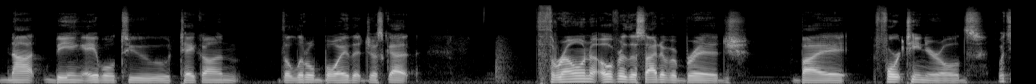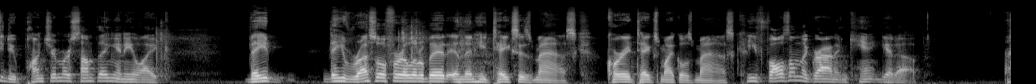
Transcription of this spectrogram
not being able to take on the little boy that just got thrown over the side of a bridge by 14 year olds. What's he do? Punch him or something? And he like They they wrestle for a little bit and then he takes his mask. Corey takes Michael's mask. he falls on the ground and can't get up.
